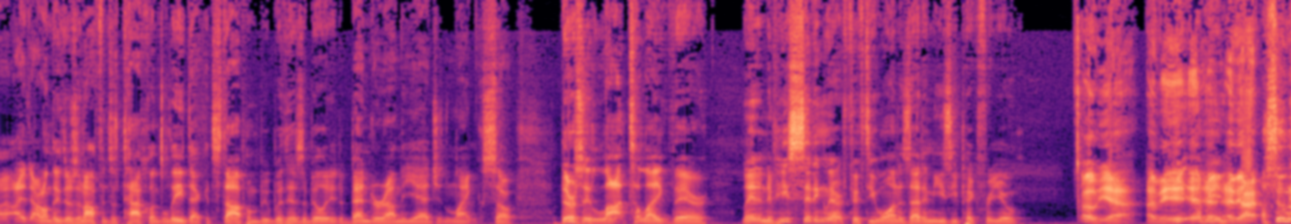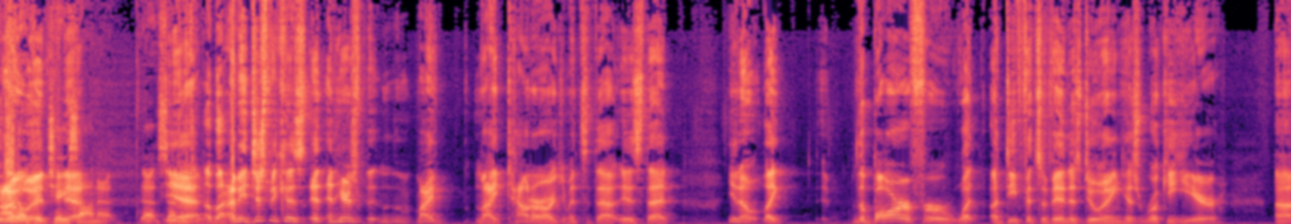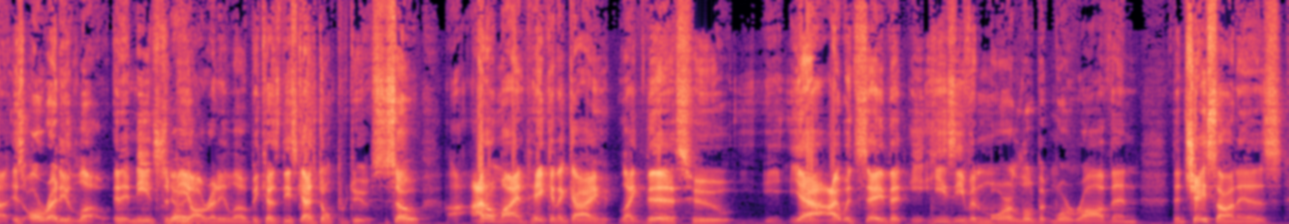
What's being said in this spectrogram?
I, I don't think there's an offensive tackle in the league that could stop him with his ability to bend around the edge and length. So there's a lot to like there. Landon, if he's sitting there at 51, is that an easy pick for you? Oh yeah, I mean, I mean, I mean, I, assuming they don't take Chase yeah. on at at 17. Yeah, but? I mean, just because, and, and here's my my counter argument to that is that you know, like the bar for what a defensive end is doing his rookie year uh, is already low, and it needs to Yeah, be yeah. already low because these guys don't produce. So I don't mind taking a guy like this who, yeah, I would say that he's even more a little bit more raw than than Chaisson is,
